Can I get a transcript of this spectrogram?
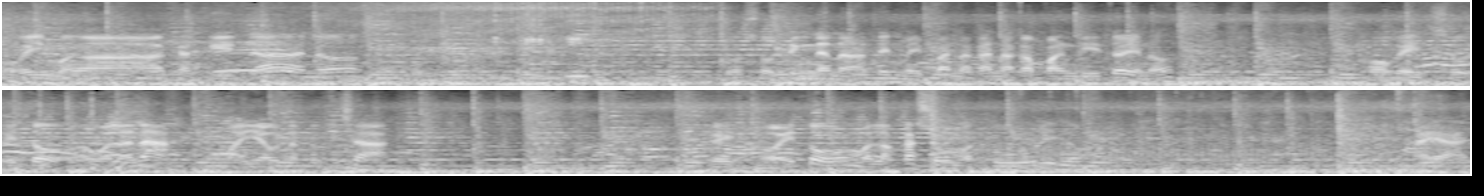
Okay, mga kakita, no? So, so tingnan natin, may panaka-naka pang dito, eh, no? Okay, so ito, ah, wala na. Mayaw na itong isa. Okay, o ito, oh, malakas, oh, matuli, no? Ayan.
